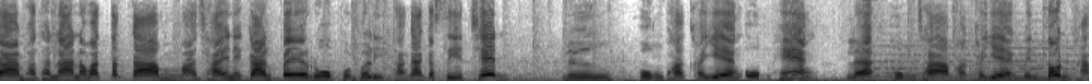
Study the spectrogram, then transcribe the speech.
การพัฒนานวัตกรรม มาใช้ในการแปรรูปผลผลิตทางการเกษตร เช่น 1. ผงผักขยงอบแห้ง และผงชาผักขยงเป็นต้นค่ะ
